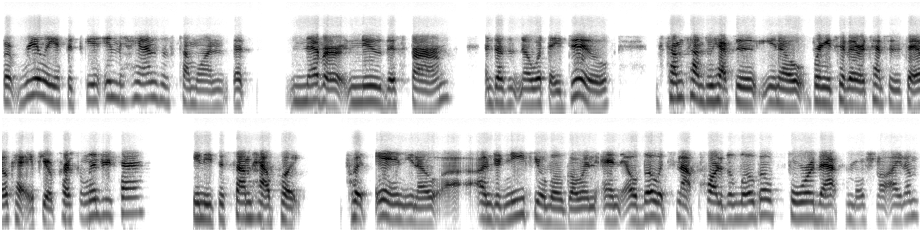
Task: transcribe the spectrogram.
But really, if it's in the hands of someone that never knew this firm and doesn't know what they do, sometimes we have to, you know, bring it to their attention and say, okay, if you're a personal injury firm, you need to somehow put put in, you know, uh, underneath your logo. And and although it's not part of the logo for that promotional item,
